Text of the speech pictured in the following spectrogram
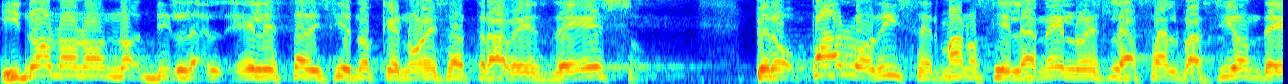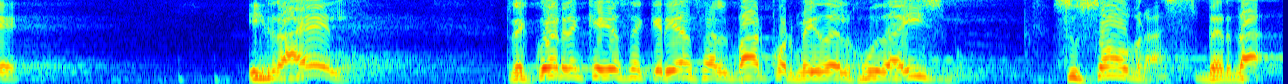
Y no, no, no, no, él está diciendo que no es a través de eso. Pero Pablo dice, hermanos, si el anhelo es la salvación de Israel. Recuerden que ellos se querían salvar por medio del judaísmo, sus obras, ¿verdad?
